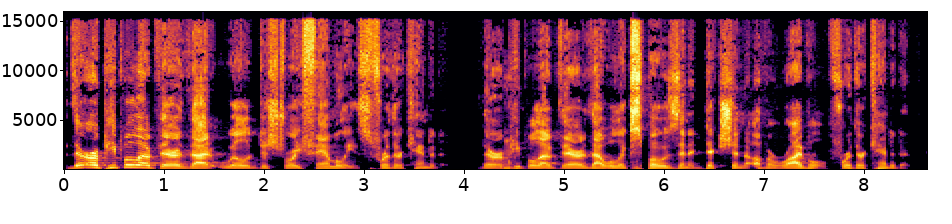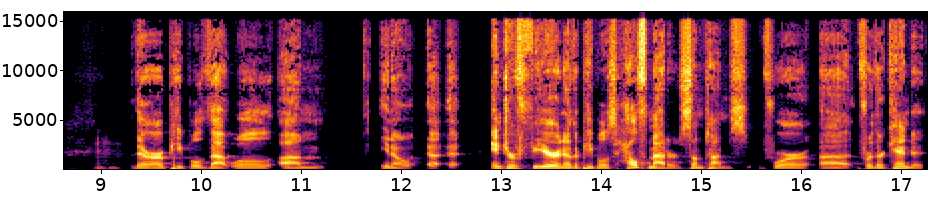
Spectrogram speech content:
There are people out there that will destroy families for their candidate. There are Mhm. people out there that will expose an addiction of a rival for their candidate. Mhm. There are people that will um, you know, uh, uh, interfere in other people's health matters sometimes for uh for their candidate.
